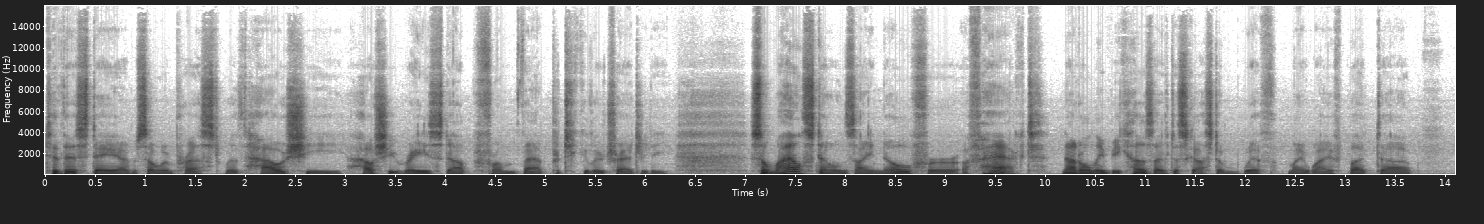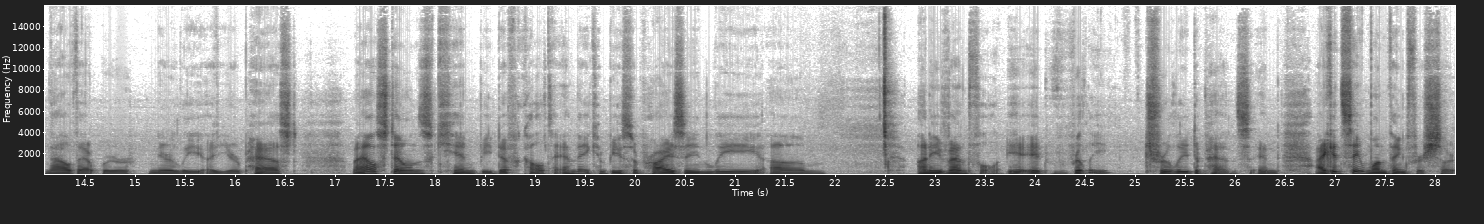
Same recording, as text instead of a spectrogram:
to this day I'm so impressed with how she how she raised up from that particular tragedy. So milestones I know for a fact, not only because I've discussed them with my wife, but uh, now that we're nearly a year past, milestones can be difficult and they can be surprisingly um, uneventful. It, it, really truly depends. And I can say one thing for sure,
